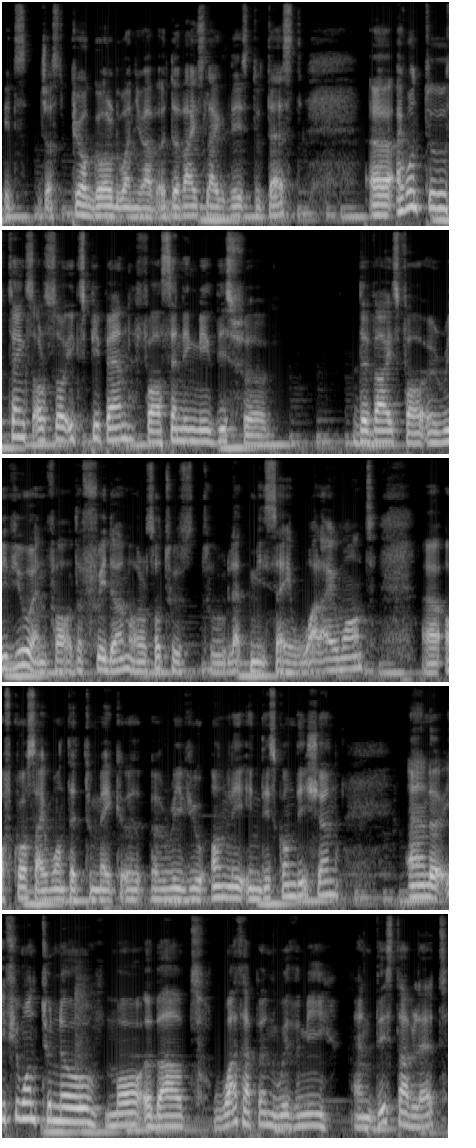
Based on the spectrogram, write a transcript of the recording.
It's just pure gold when you have a device like this to test. Uh, I want to thanks also XPPen for sending me this uh, device for a review and for the freedom also to, to let me say what I want. Uh, of course, I wanted to make a, a, review only in this condition. And uh, if you want to know more about what happened with me and this tablet,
